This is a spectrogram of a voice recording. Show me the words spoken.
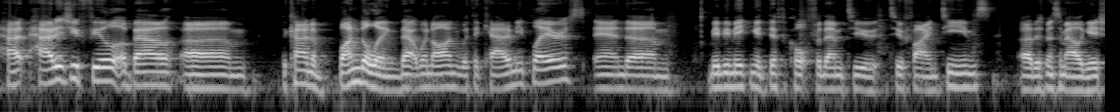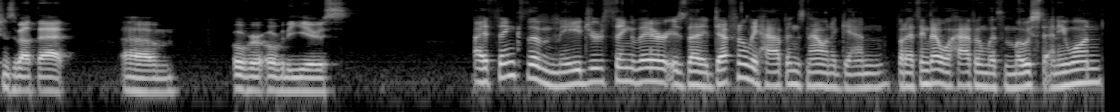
How, how did you feel about um, the kind of bundling that went on with academy players and um, maybe making it difficult for them to to find teams? Uh, there's been some allegations about that um, over over the years. I think the major thing there is that it definitely happens now and again, but I think that will happen with most anyone.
